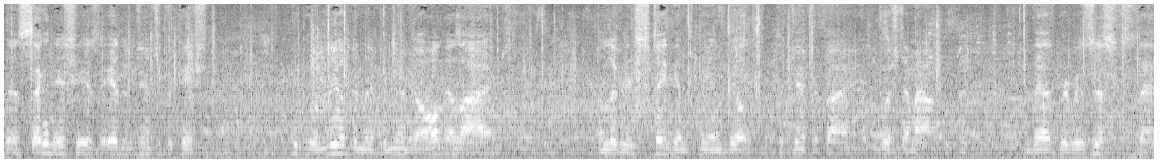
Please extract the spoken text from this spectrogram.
The second issue is the area of gentrification. People who lived in the community all their lives and look at stadiums being built to gentrify, and push them out. There's been resistance to that.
